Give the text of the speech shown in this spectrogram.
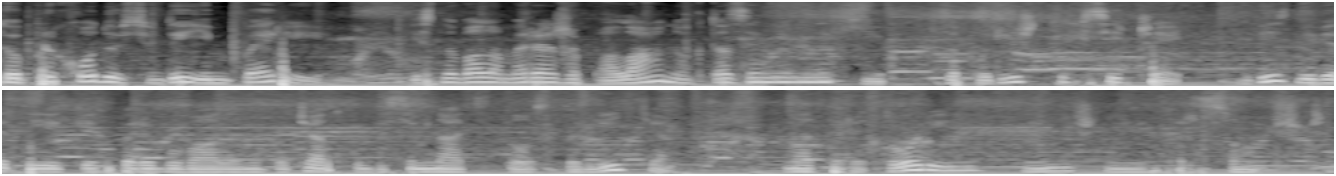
До приходу сюди імперії існувала мережа паланок та замінників запорізьких січей, дві з дев'яти яких перебували на початку XVIII століття на території нинішньої Херсонщини.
